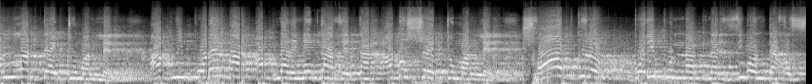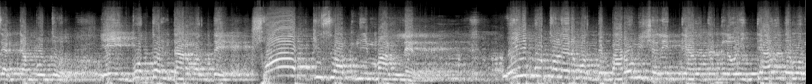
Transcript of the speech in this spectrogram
আল্লাহটা একটু মানলেন। আপনি পরের বার আপনার নেতা আছে তার আদর্শ একটু মানলেন। সবগুলো পরিপূর্ণ আপনার জীবনটা হচ্ছে একটা বোতল। এই বোতলটার মধ্যে সব কিছু আপনি মানলেন। ওই বোতলের মধ্যে বারো মিশালি তেল থাকলে ওই তেল যেমন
